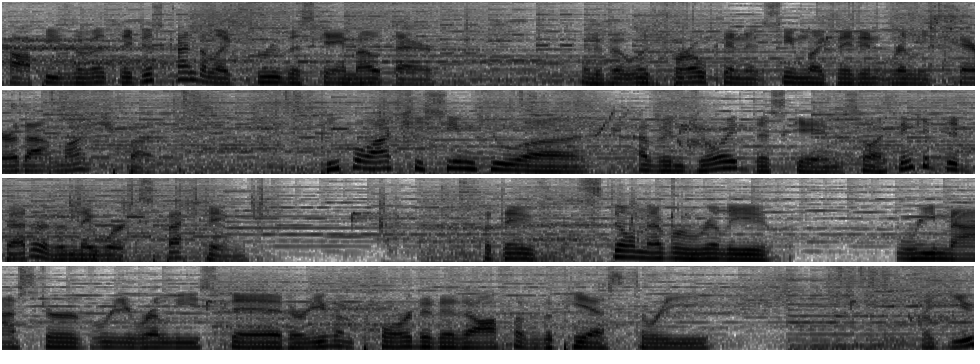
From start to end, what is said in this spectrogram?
copies of it. They just kind of like threw this game out there. And if it was broken, it seemed like they didn't really care that much, but people actually seem to uh, have enjoyed this game, so I think it did better than they were expecting. But they've still never really remastered, re-released it, or even ported it off of the PS3. Like you,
